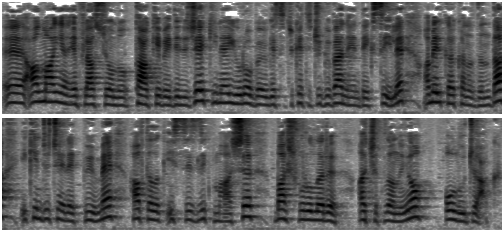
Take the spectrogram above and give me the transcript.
e, Almanya enflasyonu takip edilecek. Yine Euro bölgesi tüketici güven endeksi ile Amerika kanadında ikinci çeyrek büyüme haftalık işsizlik maaşı başvuruları açıklanıyor olacak.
